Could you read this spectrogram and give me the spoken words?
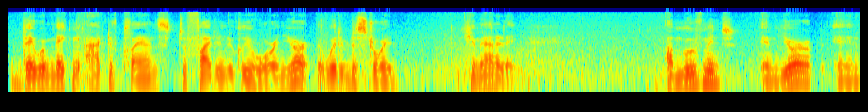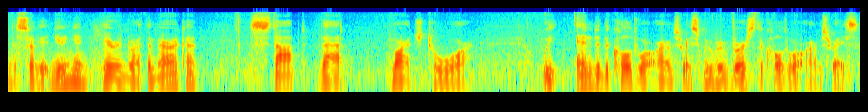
they were making active plans to fight a nuclear war in Europe that would have destroyed humanity a movement in Europe, in the Soviet Union, here in North America, stopped that march to war. We ended the Cold War arms race. We reversed the Cold War arms race.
